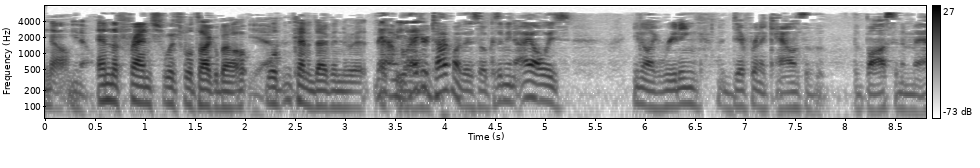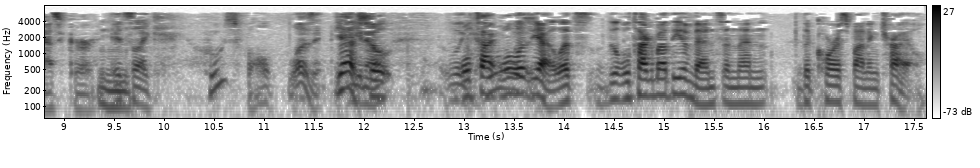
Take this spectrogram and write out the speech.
No, You know. and the French, which we'll talk about. Yeah. We'll kind of dive into it. Man, I'm glad end. you're talking about this though, because I mean I always, you know, like reading different accounts of the, the Boston Massacre. It's like whose fault was it? Mm-hmm. Yeah, you know? so Like, we'll talk. Well, was- yeah, let's we'll talk about the events and then the corresponding trial,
